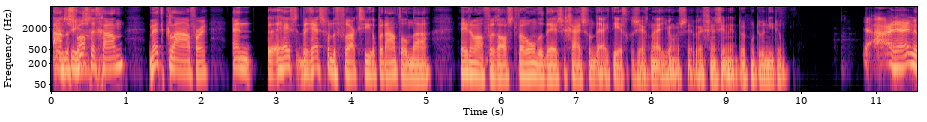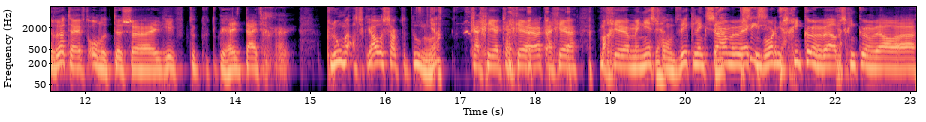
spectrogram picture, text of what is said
aan de slag gegaan met Klaver. En eh, heeft de rest van de fractie op een aantal na helemaal verrast. Waaronder deze Gijs van Dijk, die heeft gezegd, nee jongens, daar hebben we geen zin in, dat moeten we niet doen. Ja, en, Rutte heeft ondertussen eh, die heeft natuurlijk de hele tijd... Ploemen, als ik jou was, zou dat doen hoor. Ja. Krijg je, krijg je, krijg je, mag je minister van ontwikkelingssamenwerking worden? Misschien kunnen we wel, misschien kunnen we wel eh,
